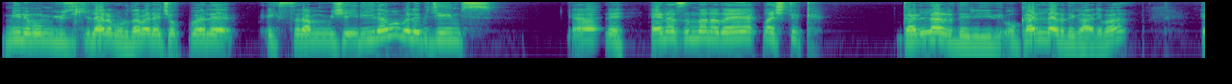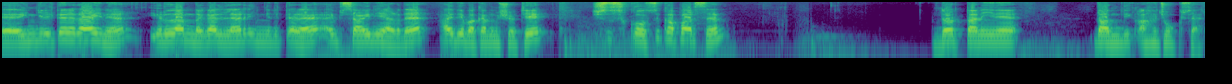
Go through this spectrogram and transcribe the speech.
Minimum 102'ler burada. Böyle çok böyle ekstrem bir şey değil ama böyle bir James. Yani en azından adaya yaklaştık. Galler deliydi. O Galler'di galiba. Ee, İngiltere'de aynı. İrlanda, Galler, İngiltere hepsi aynı yerde. Hadi bakalım Şoti. Şu Scholes'u kaparsın. Dört tane yine dandik. Aha çok güzel.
